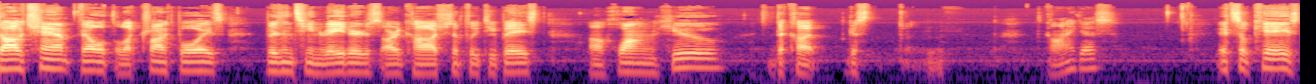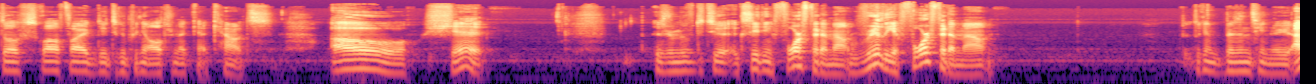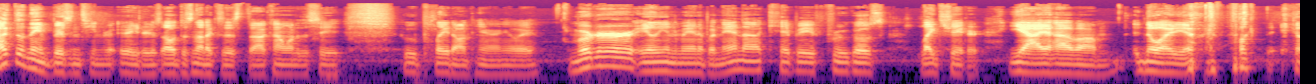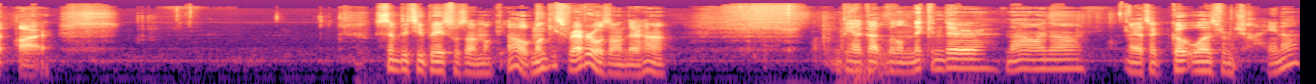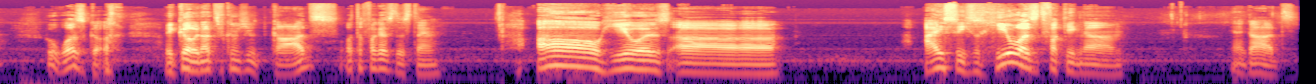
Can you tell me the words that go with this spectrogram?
Dog Champ, Felt, Electronic Boys, Byzantine Raiders, Arkosh, Simply Two Based, uh, Huang Hu, The Cut. I guess it's gone. I guess it's okay. Still disqualified due to competing alternate accounts. Oh, shit. Is removed to exceeding forfeit amount. Really, a forfeit amount? Looking Byzantine Raiders. I like the name Byzantine Raiders. Oh, it does not exist. I kind of wanted to see who played on here anyway. Murderer, Alien Man, a Banana, Kebe, Frugos, Light Shader. Yeah, I have um no idea what the fuck they are. Simply Two Base was on Monkey. Oh, Monkeys Forever was on there, huh? I think I got little Nick in there. Now I know. Yeah, it's like Goat was from China. Who was Goat? Wait, Goat, not to confuse Gods. What the fuck is this thing? Oh, he was. uh I see. He was fucking. um Yeah, Gods.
